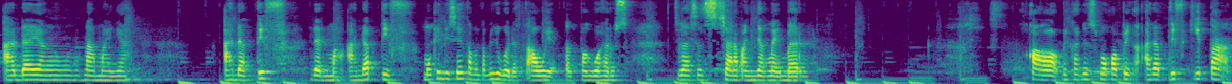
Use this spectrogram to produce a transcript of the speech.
Ada yang namanya adaptif dan maladaptif. Mungkin di sini teman-teman juga udah tahu ya, tanpa gue harus jelasin secara panjang lebar. Kalau mekanisme coping adaptif kita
